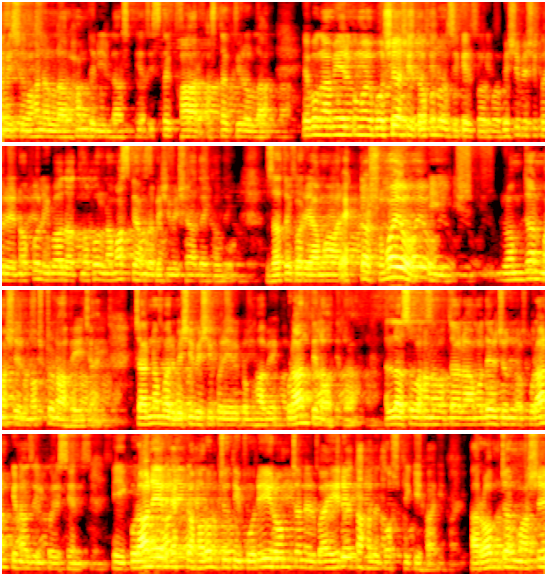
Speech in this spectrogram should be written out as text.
আমি সুহান আল্লাহ আলহামদুলিল্লাহ ইস্তেকফার আস্তাকফিরুল্লাহ এবং আমি এরকম ভাবে বসে আসি তখনও জিকির করব। বেশি বেশি করে নফল ইবাদত, নফল নামাজকে আমরা বেশি বেশি আদায় করব। যাতে করে আমার একটা সময়ও এই রমজান মাসের নষ্ট না হয়ে যায় চার নম্বর, বেশি বেশি করে এরকম ভাবে কোরআন তেলাওয়াত করা আল্লাহ সুবহানাহু আমাদের জন্য কোরআনকে নাজিল করেছেন। এই কোরআনের একটা হরফ যদি পড়ি রমজানের বাইরে, তাহলে দশটি কি হয়। আর রমজান মাসে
